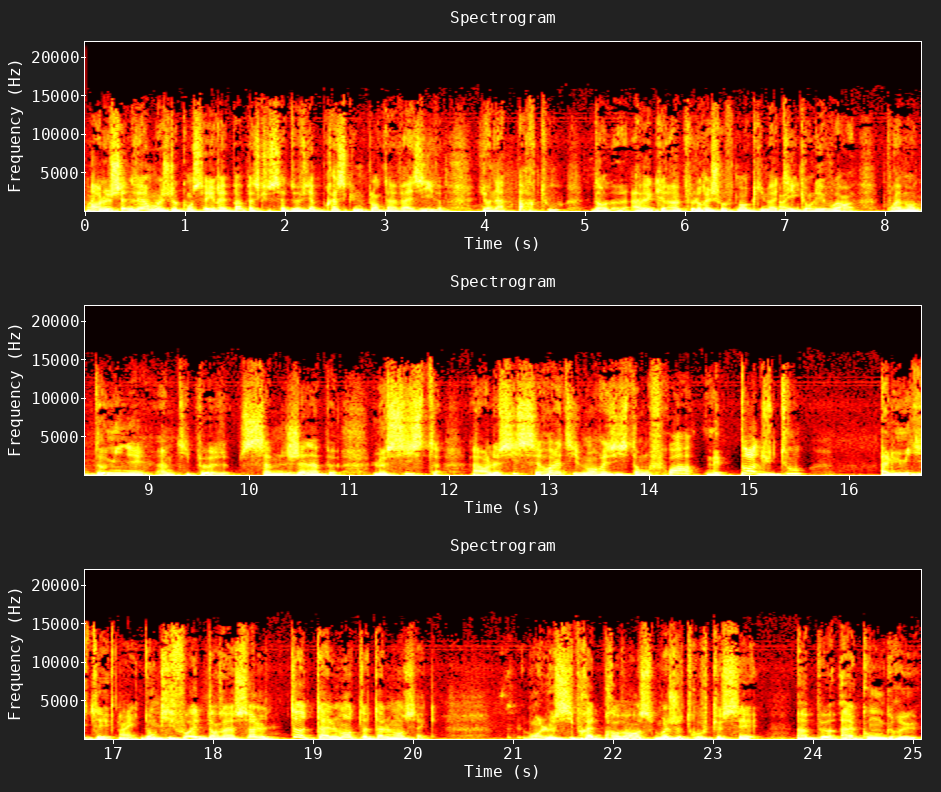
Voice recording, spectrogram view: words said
Alors le chêne vert, moi je ne le conseillerais pas parce que ça devient presque une plante invasive. Il y en a partout, dans, avec un peu le réchauffement climatique, on les voit vraiment dominer un petit peu, ça me gêne un peu. Le cyste, alors le cyste c'est relativement résistant au froid, mais pas du tout à l'humidité. Oui. Donc il faut être dans un sol totalement, totalement sec. Bon, le cyprès de Provence, moi je trouve que c'est un peu incongru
